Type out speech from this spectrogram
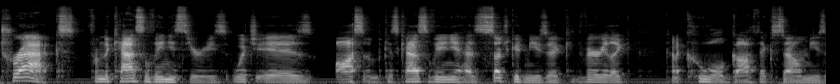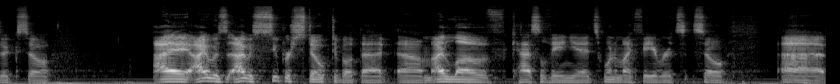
tracks from the Castlevania series, which is awesome because Castlevania has such good music, very like kind of cool gothic style music. So I I was I was super stoked about that. Um, I love Castlevania; it's one of my favorites. So uh,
